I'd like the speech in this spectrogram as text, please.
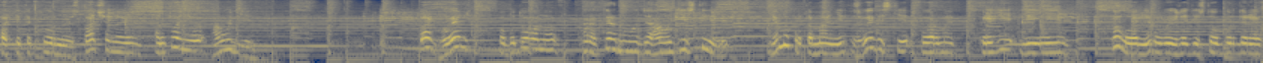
архітектурною спадщиною Антоніо Гауді. Парк Гуель побудовано в характерному для Гауді стилі. Йому притаманні звивисті форми, криві лінії, колони у вигляді стовбур дерев.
